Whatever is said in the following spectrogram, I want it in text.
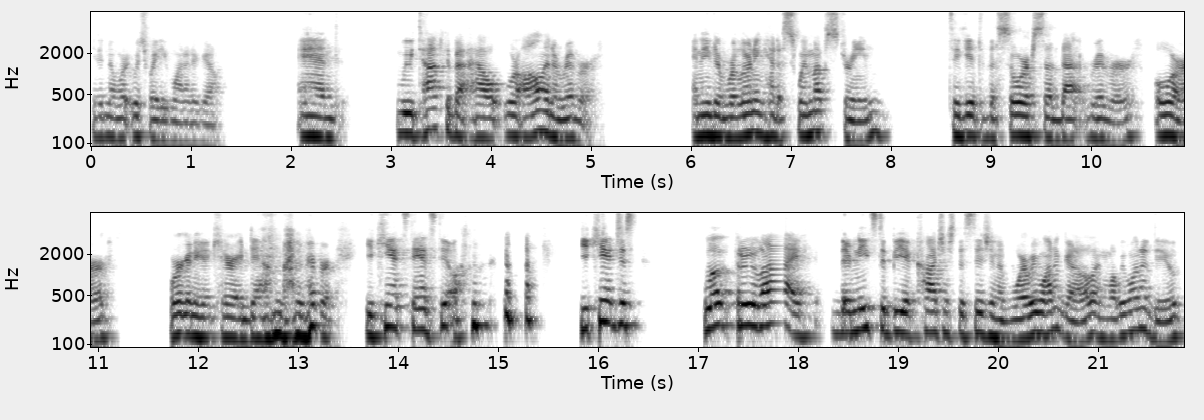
he didn't know where, which way he wanted to go and we talked about how we're all in a river and either we're learning how to swim upstream to get to the source of that river or we're going to get carried down by the river. You can't stand still. You can't just look through life. There needs to be a conscious decision of where we want to go and what we want to do.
